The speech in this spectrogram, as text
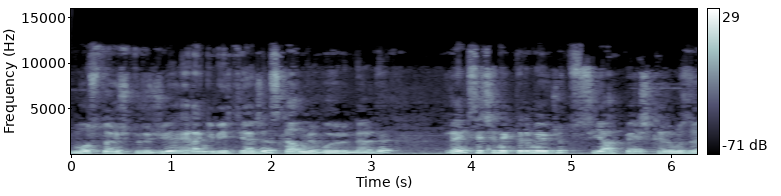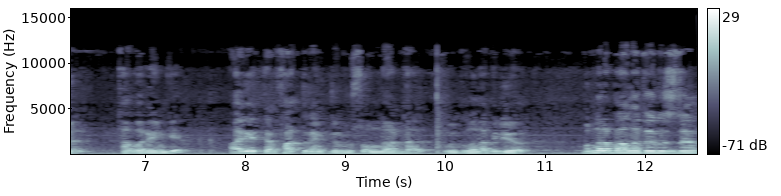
MOS dönüştürücüye herhangi bir ihtiyacınız kalmıyor bu ürünlerde. Renk seçenekleri mevcut. Siyah, bej, kırmızı, tava rengi. Ayrıca farklı renkler olursa onlar da uygulanabiliyor. Bunlara bağladığınızda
